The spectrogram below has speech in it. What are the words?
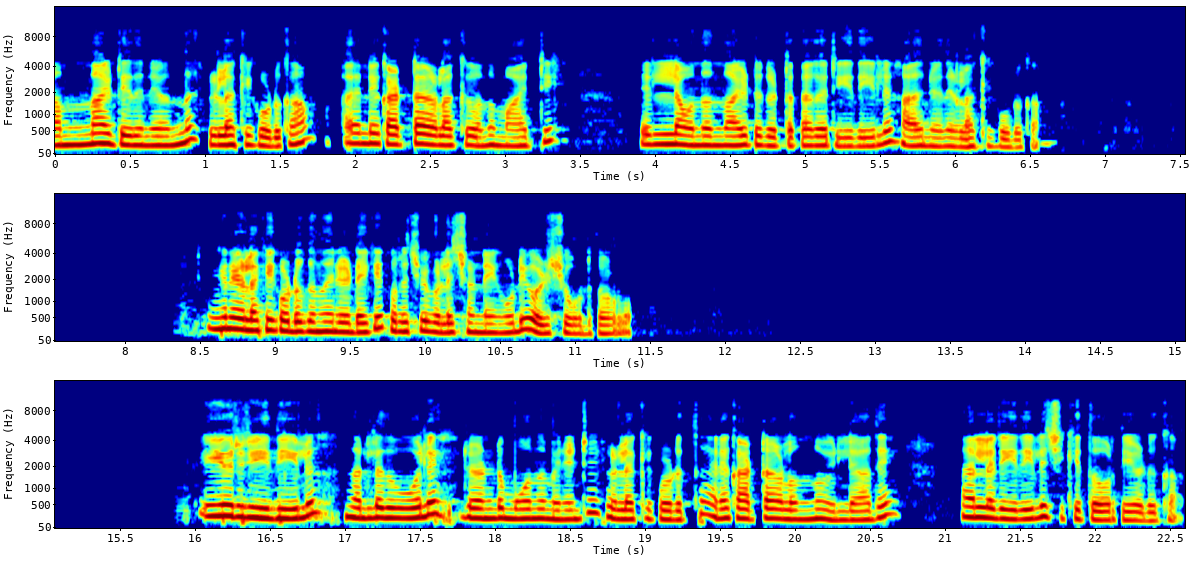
നന്നായിട്ട് ഇതിനെ ഒന്ന് ഇളക്കി കൊടുക്കാം. അതിന്റെ കട്ട ഇളക്കി ഒന്ന് മാറ്റി എല്ലാം ഒന്ന് നന്നായിട്ട് കിട്ടത്തക്ക രീതിയിൽ അതിനെ ഒന്ന് ഇളക്കി കൊടുക്കാം. ഇങ്ങനെ ഇളക്കി കൊടുക്കുന്നതിനിടയ്ക്ക് കുറച്ച് വെളിച്ചെണ്ണയും കൂടി ഒഴിച്ചു കൊടുത്തോളൂ. ഈ ഒരു രീതിയിൽ നല്ലതുപോലെ രണ്ട് മൂന്ന് മിനിറ്റ് ഇളക്കി കൊടുത്ത് അതിന് കട്ടകളൊന്നും ഇല്ലാതെ നല്ല രീതിയിൽ ചിക്കി തോർത്തിയെടുക്കാം.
